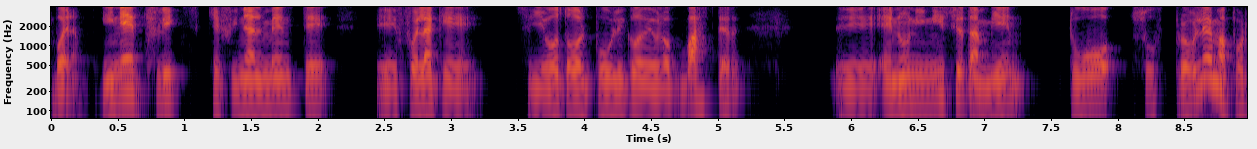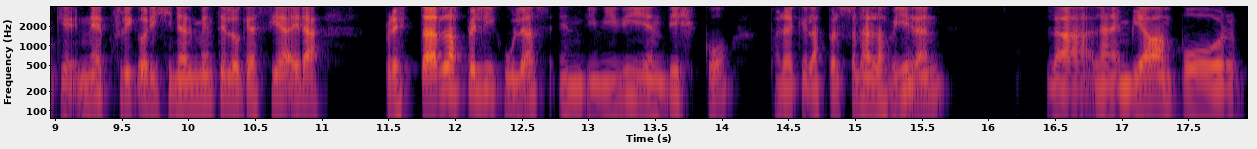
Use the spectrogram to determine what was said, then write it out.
bueno, y Netflix, que finalmente eh, fue la que se llevó todo el público de Blockbuster, eh, en un inicio también tuvo sus problemas, porque Netflix originalmente lo que hacía era prestar las películas en DVD, en disco, para que las personas las vieran, las enviaban por,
